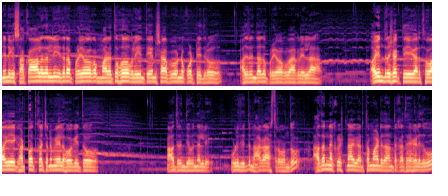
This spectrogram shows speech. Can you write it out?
ನಿನಗೆ ಸಕಾಲದಲ್ಲಿ ಇದರ ಪ್ರಯೋಗ ಮರೆತು ಹೋಗಲಿ ಅಂತ ಏನು ಶಾಪವನ್ನು ಕೊಟ್ಟಿದ್ದರು ಅದರಿಂದ ಅದು ಪ್ರಯೋಗವಾಗಲಿಲ್ಲ. ಐಂದ್ರ ಶಕ್ತಿ ವ್ಯರ್ಥವಾಗಿ ಘಟೋತ್ಕಚನ ಮೇಲೆ ಹೋಗಿತ್ತು. ಆದ್ದರಿಂದ ಇವನಲ್ಲಿ ಉಳಿದಿದ್ದು ನಾಗಾಸ್ತ್ರ ಒಂದು ಅದನ್ನು ಕೃಷ್ಣ ವ್ಯರ್ಥ ಮಾಡಿದ ಅಂತ ಕಥೆ ಹೇಳಿದವು.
